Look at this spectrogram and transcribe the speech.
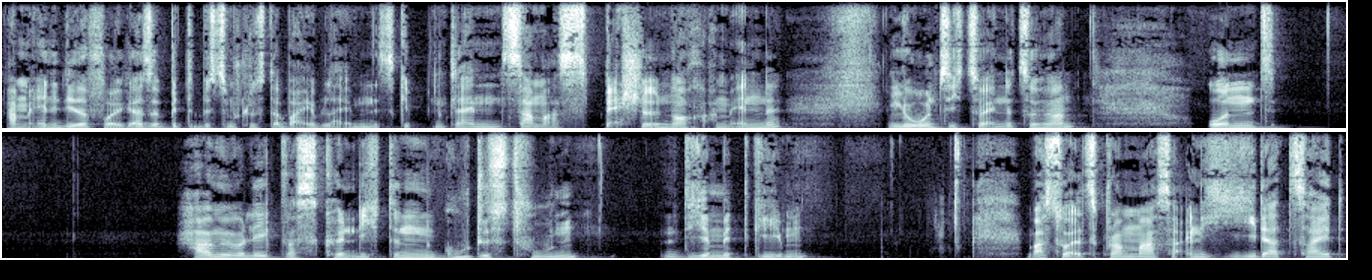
am Ende dieser Folge. Also bitte bis zum Schluss dabei bleiben. Es gibt einen kleinen Summer Special noch am Ende. Lohnt sich zu Ende zu hören. Und habe mir überlegt, was könnte ich denn Gutes tun, dir mitgeben, was du als Scrum Master eigentlich jederzeit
